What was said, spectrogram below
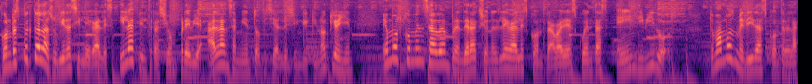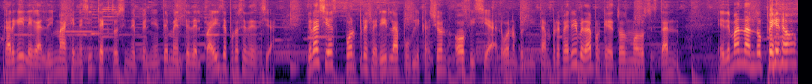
Con respecto a las subidas ilegales y la filtración previa al lanzamiento oficial de Shingeki no Kyojin, hemos comenzado a emprender acciones legales contra varias cuentas e individuos. Tomamos medidas contra la carga ilegal de imágenes y textos independientemente del país de procedencia. Gracias por preferir la publicación oficial. Bueno, pues ni tan preferir, ¿verdad? Porque de todos modos están eh, demandando, pero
